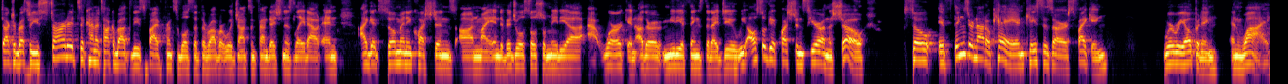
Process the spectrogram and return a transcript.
Dr. Besser, you started to kind of talk about these five principles that the Robert Wood Johnson Foundation has laid out. And I get so many questions on my individual social media, at work, and other media things that I do. We also get questions here on the show. So, if things are not okay and cases are spiking, we're reopening and why.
